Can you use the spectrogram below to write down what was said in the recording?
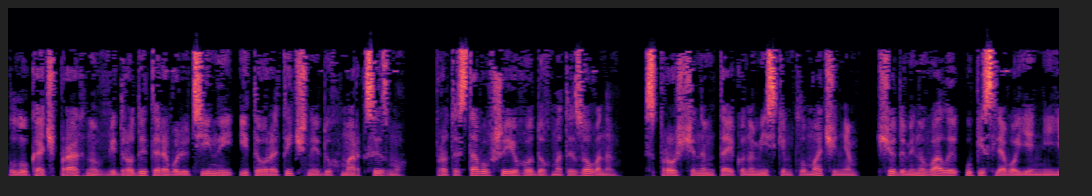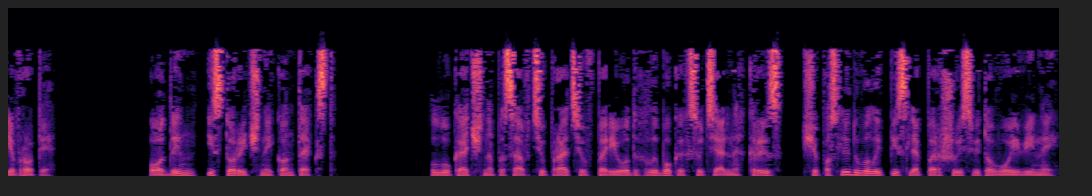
Лукач прагнув відродити революційний і теоретичний дух марксизму, протиставивши його догматизованим, спрощеним та економістським тлумаченням, що домінували у післявоєнній Європі. 1. Історичний контекст Лукач написав цю працю в період глибоких соціальних криз, що послідували після Першої світової війни.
